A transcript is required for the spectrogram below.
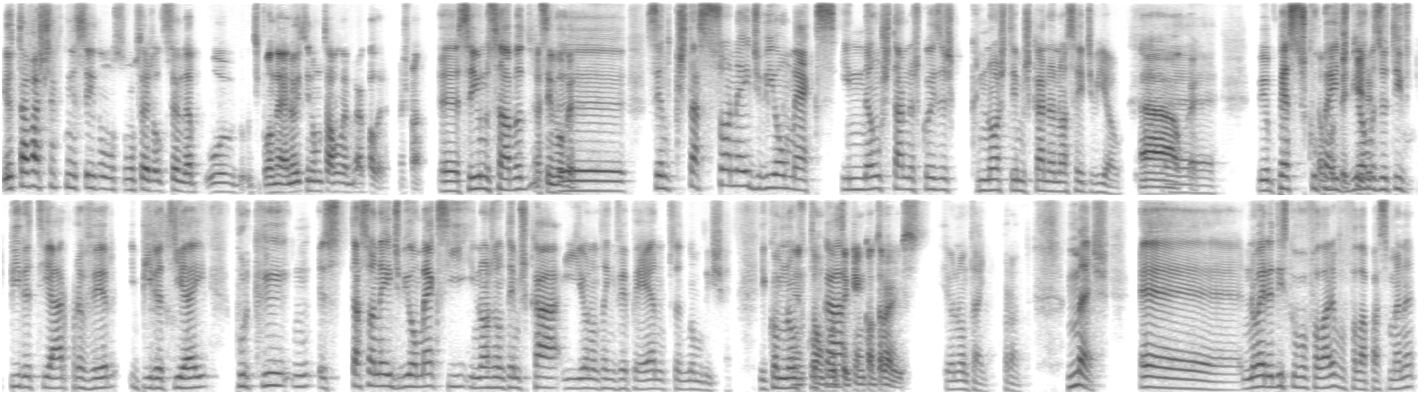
Eu, estava a achar que tinha saído um, um special de stand-up tipo ontem à noite e não me estava a lembrar qual era. Mas pronto. Uh, saiu no sábado, assim ver. sendo que está só na HBO Max e não está nas coisas que nós temos cá na nossa HBO. Ah, ok. Eu peço desculpa então, à HBO, mas eu tive de piratear para ver e pirateei porque está só na HBO Max e, e, nós não temos cá e eu não tenho VPN, portanto não me lixem. E como não então vou cá, ter que encontrar isso. Eu não tenho, pronto. Mas uh, não era disso que eu vou falar, eu vou falar para a semana.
